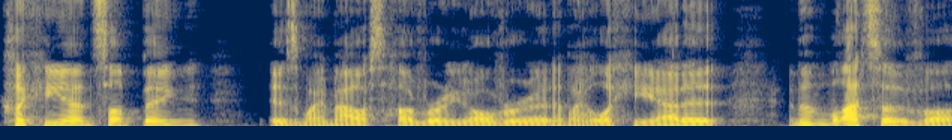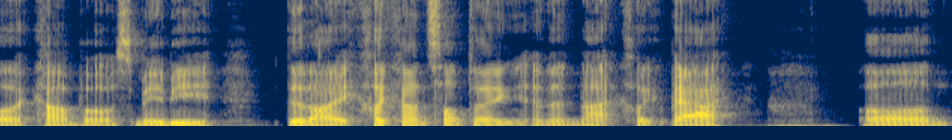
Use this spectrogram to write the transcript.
clicking on something? Is my mouse hovering over it? Am I looking at it? And then lots of uh, combos. Maybe did I click on something and then not click back? Um,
